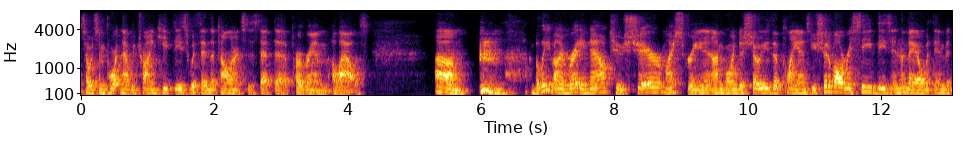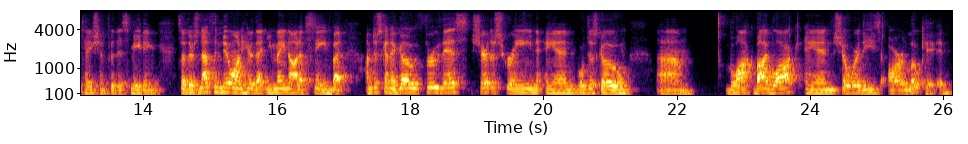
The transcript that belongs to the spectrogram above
So it's important that we try and keep these within the tolerances that the program allows. Um, I believe I'm ready now to share my screen and I'm going to show you the plans. You should have all received these in the mail with the invitation for this meeting. So there's nothing new on here that you may not have seen, but I'm just going to go through this, share the screen, and we'll just go um, block by block and show where these are located.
